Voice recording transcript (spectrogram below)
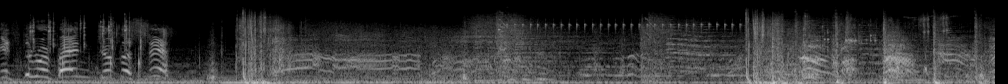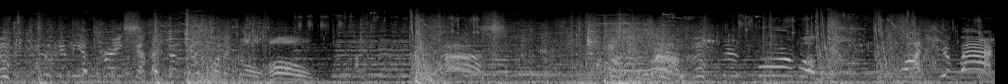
it's the revenge of the Sith! Give me a break, guys! I just want to go home! There's more of them! Watch your back!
